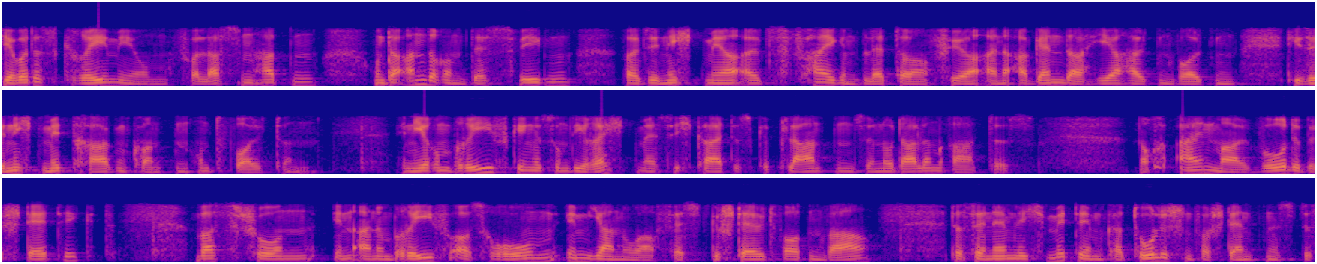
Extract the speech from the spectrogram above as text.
die aber das Gremium verlassen hatten, unter anderem deswegen, weil sie nicht mehr als Feigenblätter für eine Agenda herhalten wollten, die sie nicht mittragen konnten und wollten. In ihrem Brief ging es um die Rechtmäßigkeit des geplanten synodalen Rates. Noch einmal wurde bestätigt, was schon in einem Brief aus Rom im Januar festgestellt worden war, dass er nämlich mit dem katholischen Verständnis des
